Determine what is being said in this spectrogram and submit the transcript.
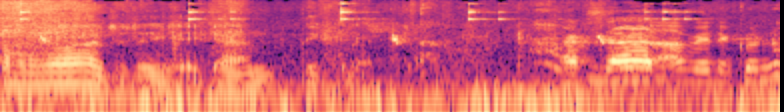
Oh, aduh ya cantik. Action. De kuno.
